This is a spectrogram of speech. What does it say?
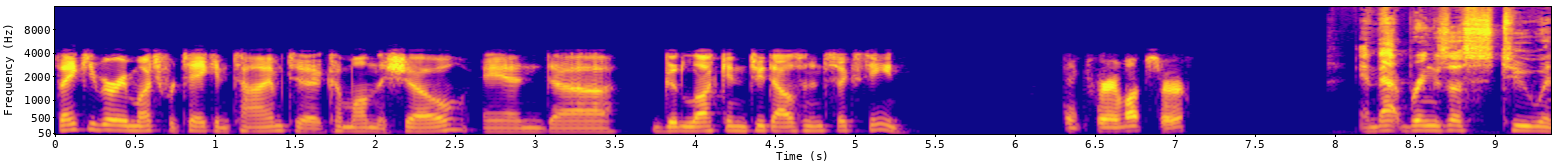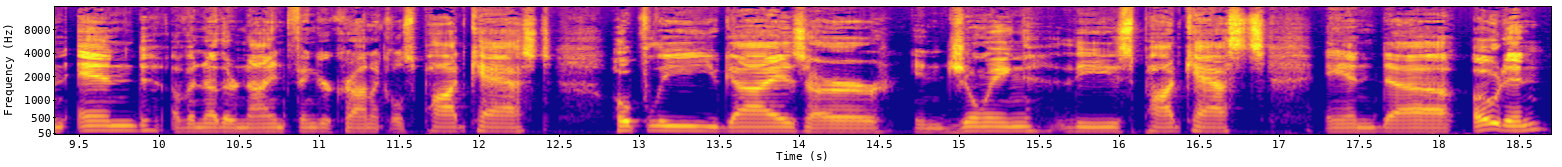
thank you very much for taking time to come on the show, and uh, good luck in 2016. Thanks very much, sir. And that brings us to an end of another Nine Finger Chronicles podcast. Hopefully, you guys are enjoying these podcasts. And uh, Odin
